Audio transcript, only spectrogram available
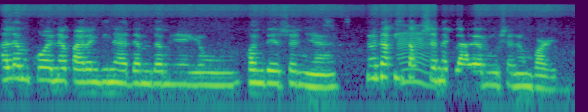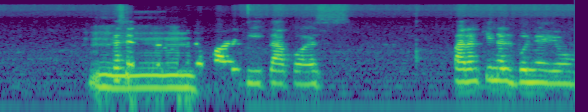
alam ko na parang dinadamdam niya yung condition niya nung nakita ko siya Hmm. naglalaro siya ng Barbie. Kasi naglalaro Hmm. siya ng Barbie tapos parang kinalbo niya yung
